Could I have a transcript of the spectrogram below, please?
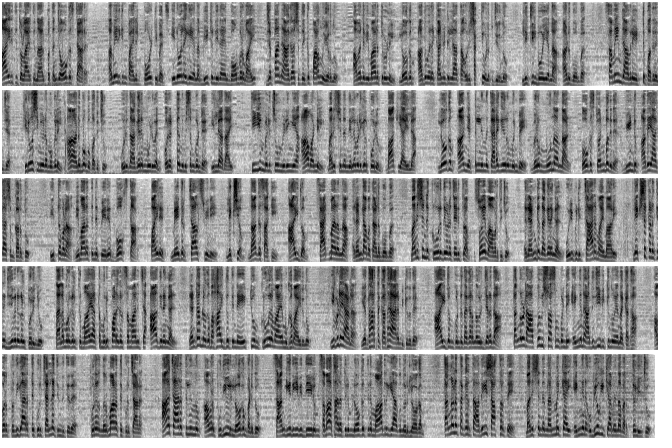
ആയിരത്തി തൊള്ളായിരത്തി നാൽപ്പത്തി അഞ്ച് ഓഗസ്റ്റ് ആറ്. American pilot Paul Tibbets Enola Gay എന്ന ബി ട്വന്റി നയൻ ബോംബറുമായി ജപ്പാന്റെ ആകാശത്തേക്ക് പറന്നുയർന്നു. അവന്റെ വിമാനത്തിനുള്ളിൽ ലോകം അതുവരെ കണ്ടിട്ടില്ലാത്ത ഒരു ശക്തി ഒളിപ്പിച്ചിരുന്നു. ലിറ്റിൽ ബോയ് എന്ന അണുബോംബ്. സമയം രാവിലെ എട്ട് പതിനഞ്ച്. ഹിരോഷിമയുടെ മുകളിൽ ആ അണുബോംബ് പതിച്ചു. ഒരു നഗരം മുഴുവൻ ഒരൊറ്റ നിമിഷം കൊണ്ട് ഇല്ലാതായി. തീയും വെളിച്ചവും വിഴുങ്ങിയ ആ മണ്ണിൽ മനുഷ്യന്റെ നിലവിളികൾ പോലും ബാക്കിയായില്ല. ലോകം ആ ഞെട്ടിൽ നിന്ന് കരകയറും മുൻപേ വെറും മൂന്നാം നാൾ ഓഗസ്റ്റ് ഒൻപതിന് വീണ്ടും അതേ ആകാശം കറുത്തു. ഇത്തവണ വിമാനത്തിന്റെ പേര് Bock's car. Pilot Major Charles Sweeney ലക്ഷ്യം നാഗസാക്കി ആയുധം ഫാറ്റ്മാൻ എന്ന രണ്ടാമത്താണ് ബോംബ്. മനുഷ്യന്റെ ക്രൂരതയുടെ ചരിത്രം സ്വയം ആവർത്തിച്ചു. രണ്ട് നഗരങ്ങൾ ഒരുപിടി ചാരമായി മാറി. ലക്ഷക്കണക്കിന് ജീവനുകൾ പൊലിഞ്ഞു. തലമുറകൾക്ക് മായാത്ത മുറിപ്പാടുകൾ സമ്മാനിച്ച ആ ദിനങ്ങൾ രണ്ടാം ലോക മഹായുദ്ധത്തിന്റെ ഏറ്റവും ക്രൂരമായ മുഖമായിരുന്നു. ഇവിടെയാണ് യഥാർത്ഥ കഥ ആരംഭിക്കുന്നത്. ആയുധം കൊണ്ട് തകർന്ന ഒരു ജനത തങ്ങളുടെ ആത്മവിശ്വാസം കൊണ്ട് എങ്ങനെ അതിജീവിക്കുന്നു എന്ന കഥ. അവർ പ്രതികാരത്തെക്കുറിച്ചല്ല ചിന്തിച്ചത് പുനർനിർമ്മാണത്തെക്കുറിച്ചാണ്. ആ ചാരത്തിൽ നിന്നും അവർ പുതിയൊരു ലോകം പണിതു. സാങ്കേതിക വിദ്യയിലും സമാധാനത്തിലും ലോകത്തിന് മാതൃകയാകുന്ന ഒരു ലോകം. തങ്ങളെ തകർത്ത അതേ ശാസ്ത്രത്തെ മനുഷ്യന്റെ നന്മയ്ക്കായി എങ്ങനെ ഉപയോഗിക്കാമെന്നവർ തെളിയിച്ചു.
